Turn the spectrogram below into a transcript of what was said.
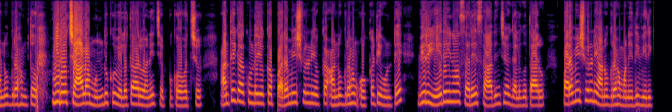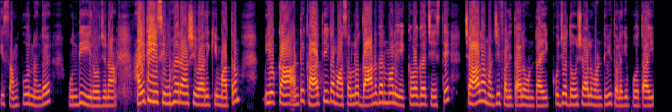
అనుగ్రహంతో మీరు చాలా ముందుకు వెళతారు అని చెప్పుకోవచ్చు. అంతేకాకుండా ఈ యొక్క పరమేశ్వరుని యొక్క అనుగ్రహం ఒక్కటి ఉంటే వీరు ఏదైనా సరే సాధించగలుగుతారు. పరమేశ్వరుని అనుగ్రహం అనేది వీరికి సంపూర్ణంగా ఉంది ఈ రోజున. అయితే ఈ సింహరాశి వారికి మాత్రం ఈ యొక్క అంటే కార్తీక మాసంలో దాన ధర్మాలు ఎక్కువగా చేస్తే చాలా మంచి ఫలితాలు ఉంటాయి. కుజ దోషాలు వంటివి తొలగిపోతాయి.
